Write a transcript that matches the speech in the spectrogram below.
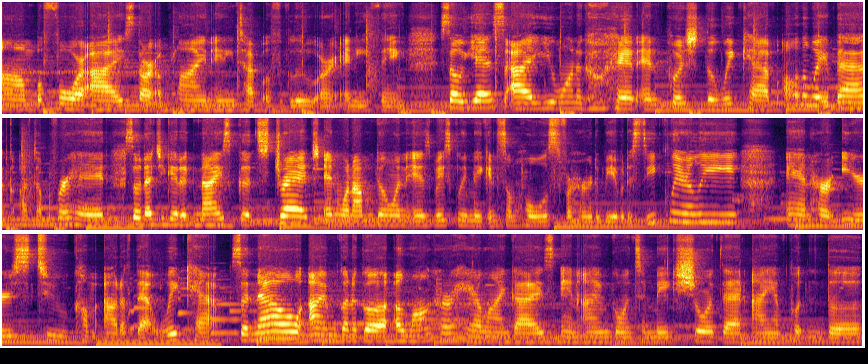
um, before I start applying any type of glue or anything. So yes, I you want to go ahead and push the wig cap all the way back on top of her head so that you get a nice good stretch and what I'm doing is basically making some holes for her to be able to see clearly and her ears to come out of that wig cap. So now I'm gonna go along her hairline guys and I'm going to make sure that I am putting the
